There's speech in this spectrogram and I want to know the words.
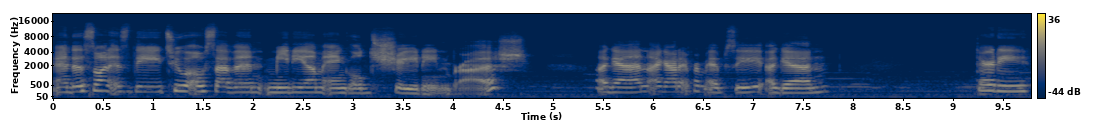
And this one is the 207 medium angled shading brush. Again, I got it from Ipsy. Again, dirty.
